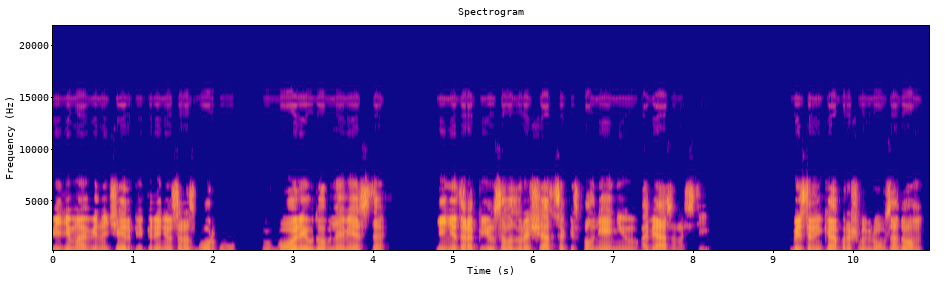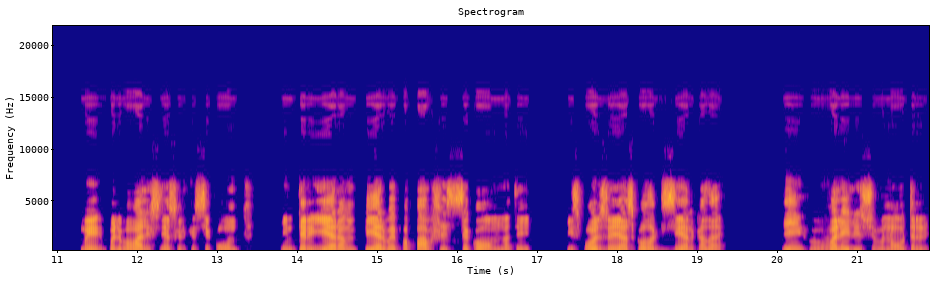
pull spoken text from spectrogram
видимо, виночерпи перенес разборку в более удобное место и не торопился возвращаться к исполнению обязанностей. Быстренько прошмыгнув за дом, мы полюбовались несколько секунд интерьером первой попавшейся комнаты, используя осколок зеркала, и ввалились внутрь,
